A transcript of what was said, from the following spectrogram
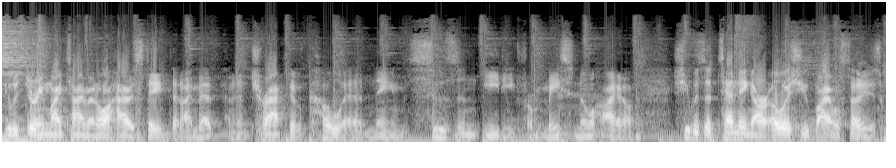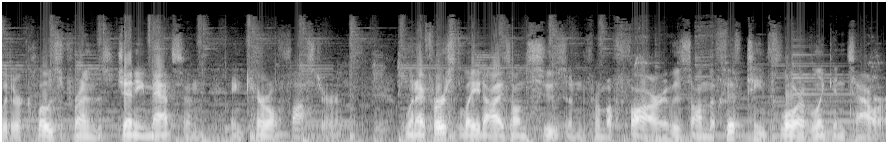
It was during my time at Ohio State that I met an attractive co ed named Susan Eady from Mason, Ohio. She was attending our OSU Bible studies with her close friends Jenny Matson and Carol Foster. When I first laid eyes on Susan from afar, it was on the 15th floor of Lincoln Tower.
